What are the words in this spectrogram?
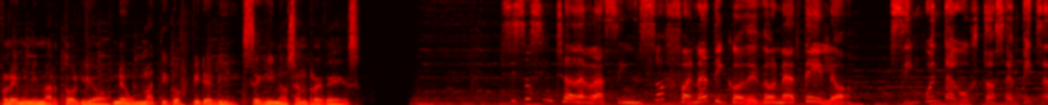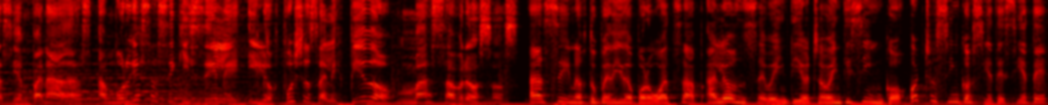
Fleming Martolio, Neumáticos Pirelli. Seguinos en redes. Si sos hincha de Racing, sos fanático de Donatello. 50 gustos en pizzas y empanadas, hamburguesas XL y los pollos al espiedo más sabrosos. Hacenos tu pedido por WhatsApp al 11 28 25 8577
